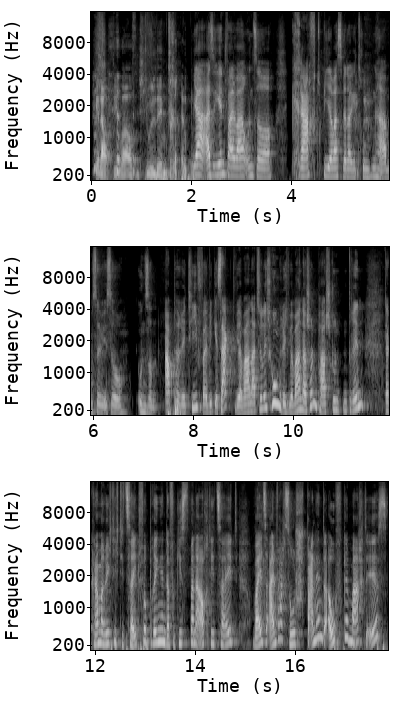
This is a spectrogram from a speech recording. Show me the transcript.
Genau, die war auf dem Stuhl neben dran. Ja, also jedenfalls war unser Kraftbier, was wir da getrunken haben, sowieso unseren Aperitif, weil wie gesagt, wir waren natürlich hungrig. Wir waren da schon ein paar Stunden drin. Da kann man richtig die Zeit verbringen. Da vergisst man auch die Zeit, weil es einfach so spannend aufgemacht ist,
